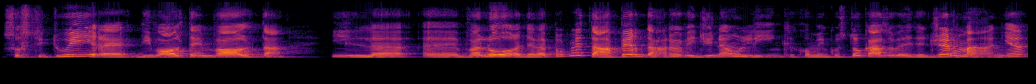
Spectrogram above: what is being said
sostituire di volta in volta il eh, valore della proprietà per dare origine a un link, come in questo caso vedete Germania,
